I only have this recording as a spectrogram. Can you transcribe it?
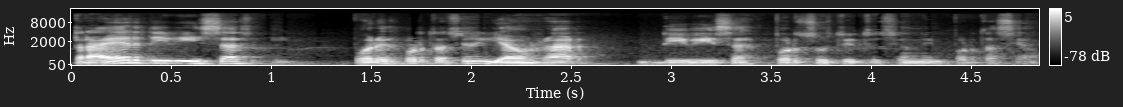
traer divisas por exportación y ahorrar divisas por sustitución de importación.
